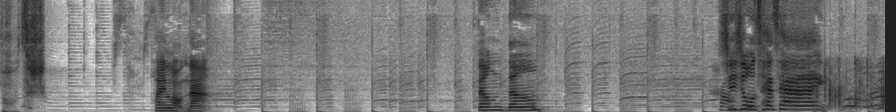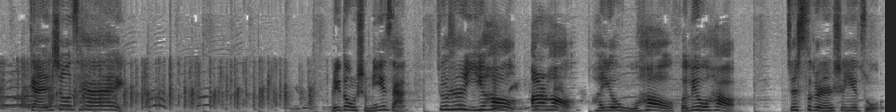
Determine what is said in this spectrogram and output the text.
帽子上，欢迎老衲。噔噔，谢谢我猜猜，感谢我猜。没懂什么意思啊？就是一号、二号，还有五号和六号，这四个人是一组，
